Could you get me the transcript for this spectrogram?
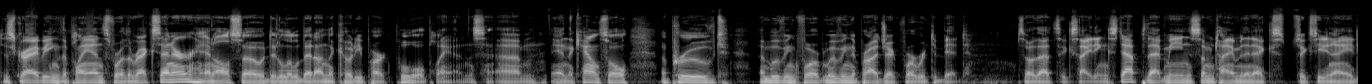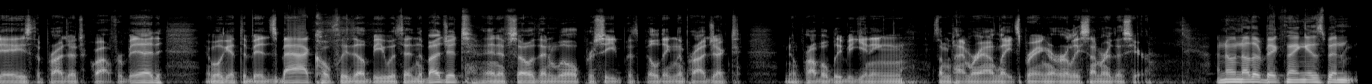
describing the plans for the rec center and also did a little bit on the Cody Park pool plans. Um, and the council approved uh, moving for moving the project forward to bid. So that's exciting step. That means sometime in the next 60 to 90 days, the project will go out for bid and we'll get the bids back. Hopefully they'll be within the budget. And if so, then we'll proceed with building the project, you know, probably beginning sometime around late spring or early summer this year. I know another big thing has been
